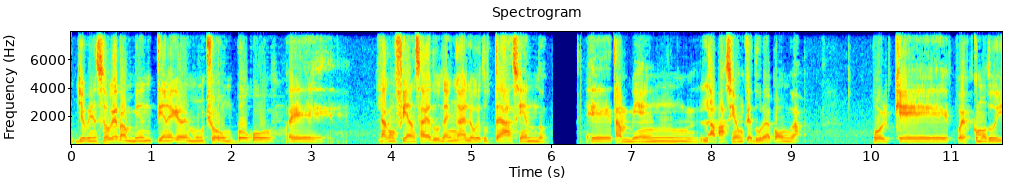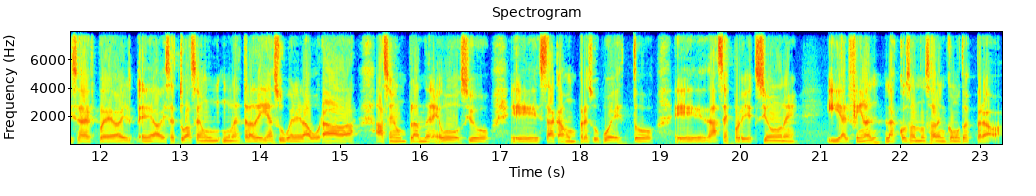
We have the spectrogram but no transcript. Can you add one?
yo pienso que también tiene que ver mucho un poco eh, la confianza que tú tengas en lo que tú estés haciendo. Eh, también la pasión que tú le pongas. Porque, pues, como tú dices, después eh, a veces tú haces una estrategia súper elaborada, haces un plan de negocio, sacas un presupuesto, haces proyecciones y al final las cosas no salen como tú esperabas.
